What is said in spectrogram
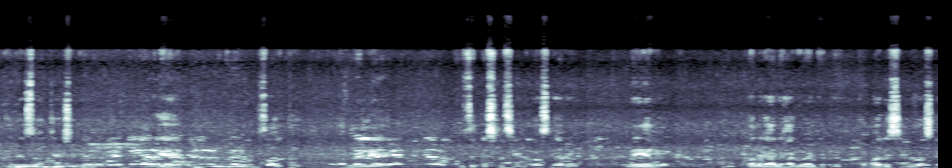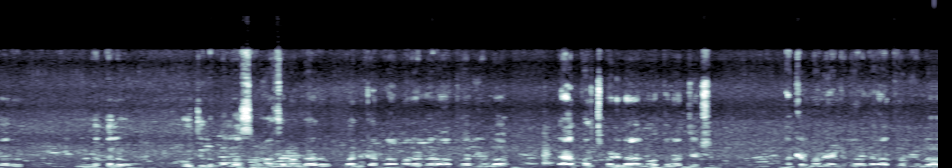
తెలుగుదేశం అధ్యక్షుడు అలాగే సౌత్ ఎమ్మెల్యే వంశకృష్ణ శ్రీనివాస్ గారు మేయర్ వలగాని హరివెంకట కుమారి శ్రీనివాస్ గారు పెద్దలు పూజ్యులు పల్లా సింహాచలం గారు బనికర్ రామారావు గారు ఆధ్వర్యంలో ఏర్పరచబడిన నూతన అధ్యక్షులు అక్రమాల వెంకటరావు గారి ఆధ్వర్యంలో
